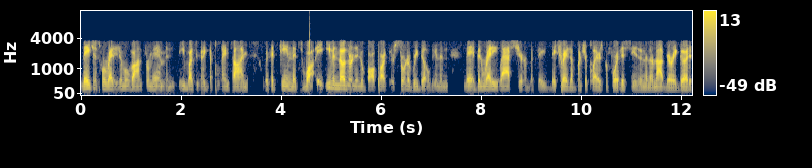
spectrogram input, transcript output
They just were ready to move on from him, and he wasn't going to get playing time with a team that's even though they're in a new ballpark, they're sort of rebuilding, and they had been ready last year, but they they traded a bunch of players before this season, and they're not very good.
